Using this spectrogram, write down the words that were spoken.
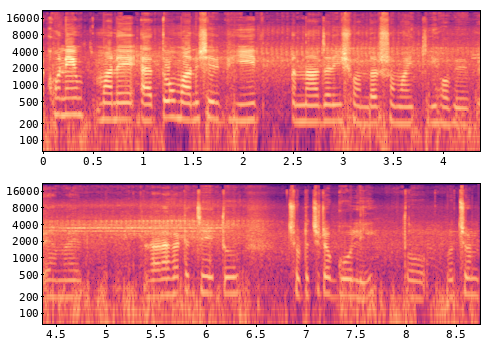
এখনই মানে এত মানুষের ভিড়, না জানি সন্ধ্যার সময় কি হবে মানে রানাঘাটের যেহেতু ছোট ছোট গলি, তো প্রচণ্ড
